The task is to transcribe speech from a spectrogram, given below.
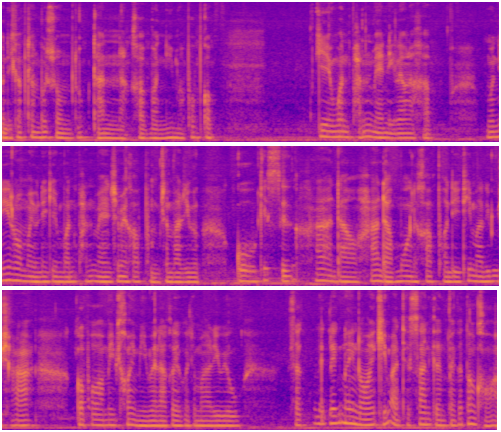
วัสดีครับท่านผู้ชมทุกท่านนะครับ วันนี้มาพบกับเกมวันพันแมนอีกแล้วนะครับ วันนี้เรามาอยู่ในเกมวันพันแมนใช่ไหมครับ ผมจะมารีวิวโกเกสึห้าดาวห้าดาวม่วงนะครับ พอดีที่มารีวิวช้า ก็เพราะว่าไม่ค่อยมีเวลาเลยก็จะมารีวิว สักเล็กๆน้อยๆคลิปอาจจะสั้นเกินไปก็ต้องขออ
